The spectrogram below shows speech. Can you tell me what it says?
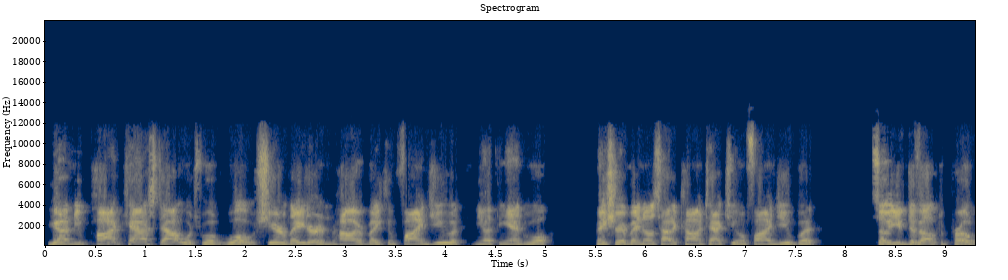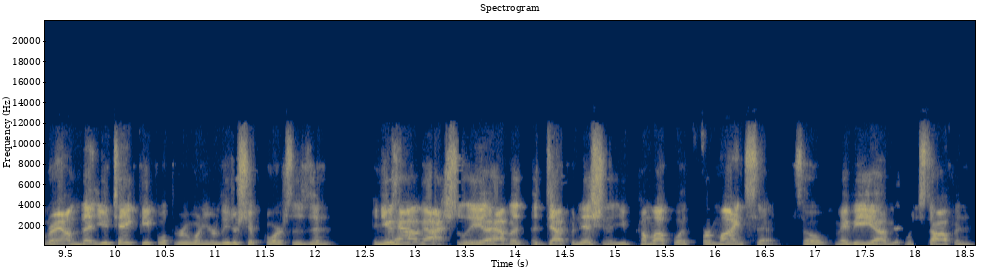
you got a new podcast out, which we'll we'll share later, and how everybody can find you. At, you know, at the end, we'll make sure everybody knows how to contact you and find you. But so you've developed a program that you take people through one of your leadership courses, and and you have actually I have a, a definition that you've come up with for mindset. So maybe um, we stop and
